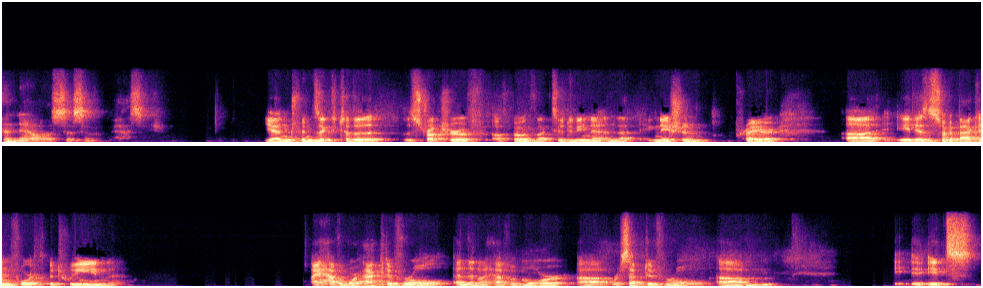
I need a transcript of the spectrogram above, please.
analysis of yeah, intrinsic to the, the structure of, of both Lectio Divina and that Ignatian prayer, uh, it is sort of back and forth between I have a more active role and then I have a more uh, receptive role. Um, it, it's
